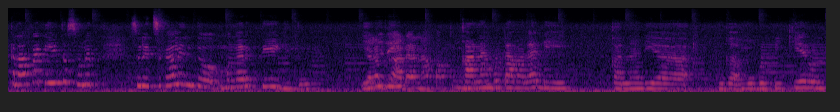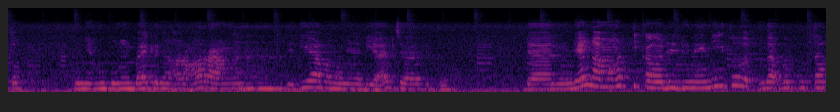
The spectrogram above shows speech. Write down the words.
kenapa dia itu sulit sulit sekali untuk mengerti gitu Ya, dalam jadi keadaan apa pun karena yang gitu. pertama tadi karena dia nggak mau berpikir untuk punya hubungan baik dengan orang-orang Mhm. jadi ya maunya dia aja gitu dan dia nggak mengerti kalau di dunia ini itu nggak berputar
